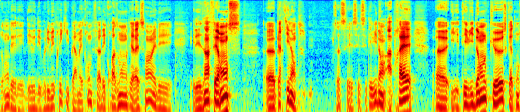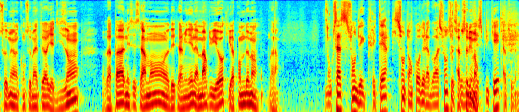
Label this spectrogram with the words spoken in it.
auront des, des, des, volumétries qui permettront de faire des croisements intéressants et des, et des inférences pertinentes. Ça, c'est évident. Après, il est évident que ce qu'a consommé un consommateur il y a 10 ans va pas nécessairement euh, déterminer la marque du yaourt qu'il va prendre demain. Voilà. Donc ça, ce sont des critères qui sont en cours d'élaboration, c'est ce que vous nous expliquez, Absolument.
